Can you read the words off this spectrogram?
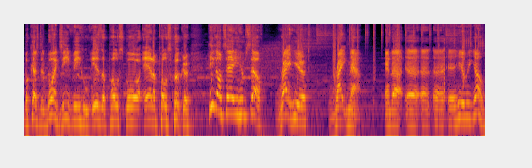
because the boy GV, who is a post scorer and a post hooker, he gonna tell you himself right here, right now. And uh, uh, uh, uh, uh here we go.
